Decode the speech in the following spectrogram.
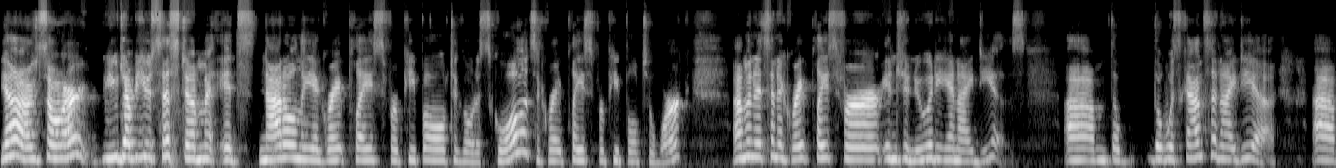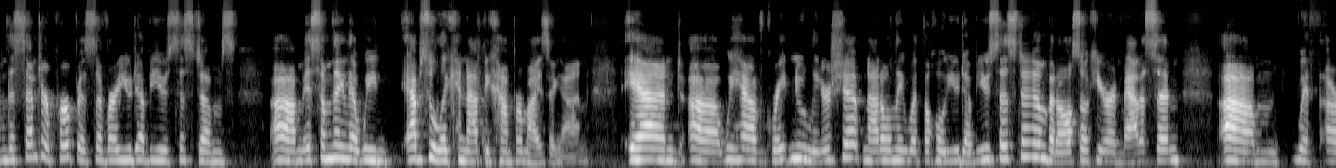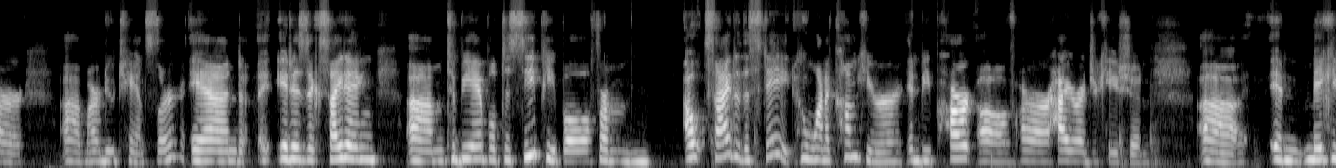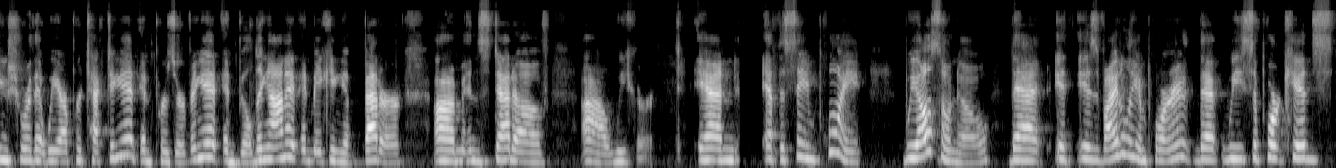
Yeah, so our UW system, it's not only a great place for people to go to school, it's a great place for people to work, um, and it's in a great place for ingenuity and ideas. Um, the, the Wisconsin idea, um, the center purpose of our UW systems um, is something that we absolutely cannot be compromising on. And uh, we have great new leadership, not only with the whole UW system, but also here in Madison um, with our um, our new chancellor. And it is exciting um, to be able to see people from outside of the state who want to come here and be part of our higher education uh, in making sure that we are protecting it and preserving it and building on it and making it better um, instead of uh, weaker. And at the same point, we also know that it is vitally important that we support kids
